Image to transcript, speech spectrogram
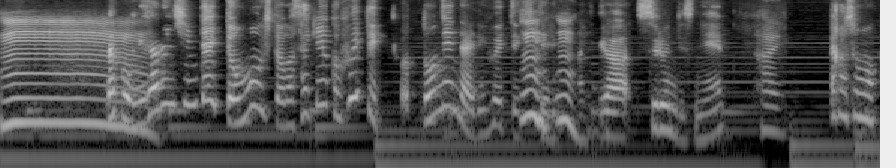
うーん。だか身軽に死にたいって思う人が最近なんか増えて同年代で増えてきてるような気がするんですね。はい。だからその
